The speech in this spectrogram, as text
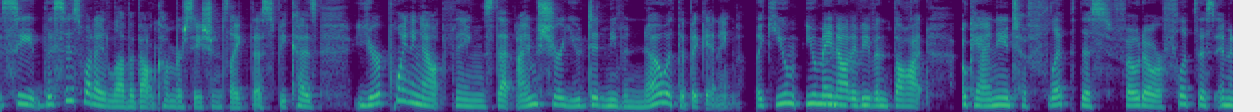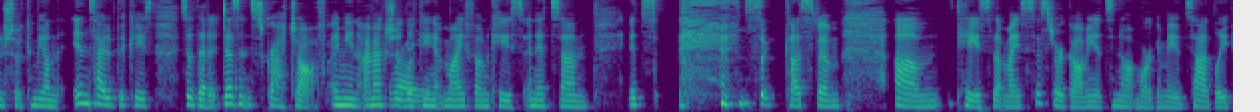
See, this is what I love about conversations like this because you're pointing out things that I'm sure you didn't even know at the beginning. Like you you may mm-hmm. not have mm-hmm. even thought, okay, I need to flip this photo or flip this image so it can be on the inside of the case so that it doesn't scratch off. I mean, I'm actually right. looking at my phone case and it's um it's it's a custom um, case that my sister got me. It's not Morgan made, sadly,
